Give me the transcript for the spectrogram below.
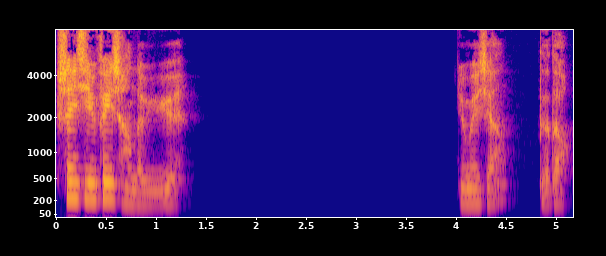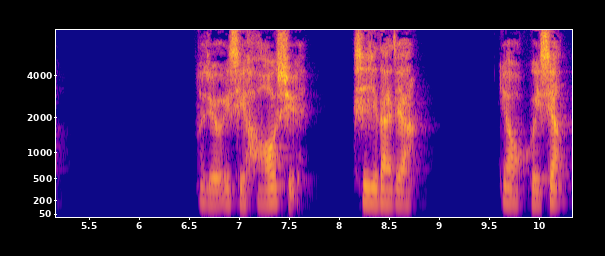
身心非常的愉悦，有没有想得到？那就一起好好学，谢谢大家，要回向。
